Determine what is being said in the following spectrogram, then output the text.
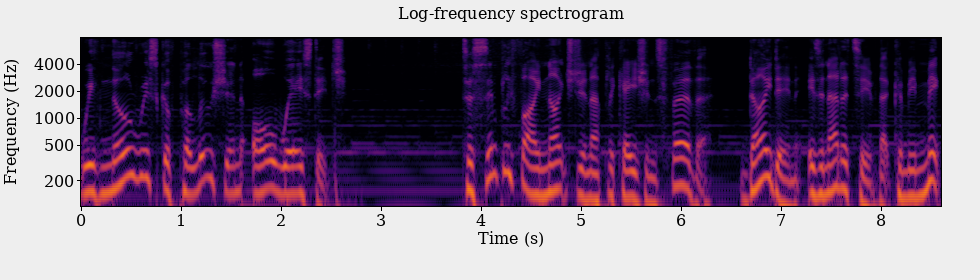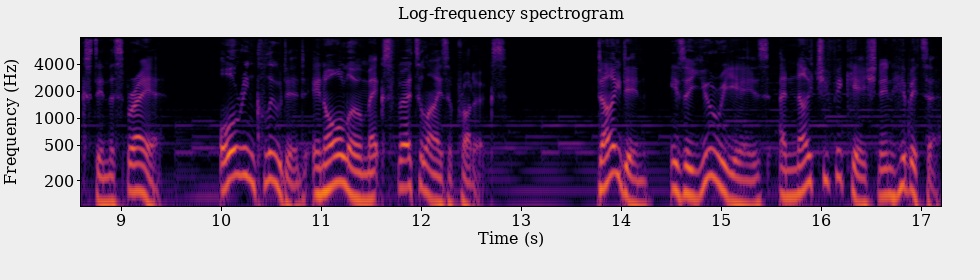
with no risk of pollution or wastage. To simplify nitrogen applications further, Didyn is an additive that can be mixed in the sprayer or included in all Omex fertilizer products. Didyn is a urease and nitrification inhibitor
